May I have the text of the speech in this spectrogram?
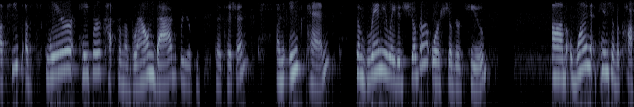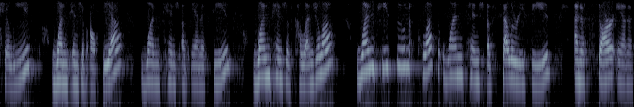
a piece of square paper cut from a brown bag for your petition, an ink pen, some granulated sugar or sugar cubes, um, one pinch of acacia leaves, one pinch of althea, one pinch of anise seeds, one pinch of calendula, one teaspoon plus one pinch of celery seeds, and a star anise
